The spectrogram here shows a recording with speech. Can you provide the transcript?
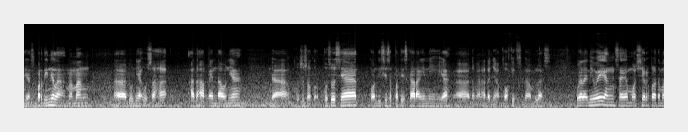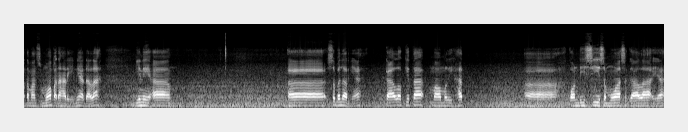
ya seperti inilah memang uh, dunia usaha ada up and down-nya ya khusus khususnya kondisi seperti sekarang ini ya uh, dengan adanya COVID-19. Well anyway yang saya mau share kepada teman-teman semua pada hari ini adalah gini uh, uh, sebenarnya kalau kita mau melihat uh, kondisi semua segala ya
